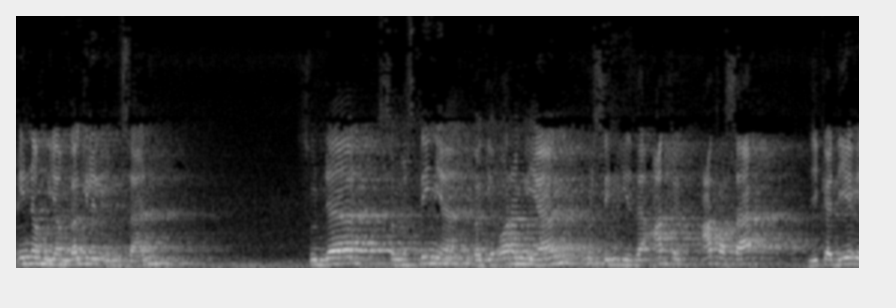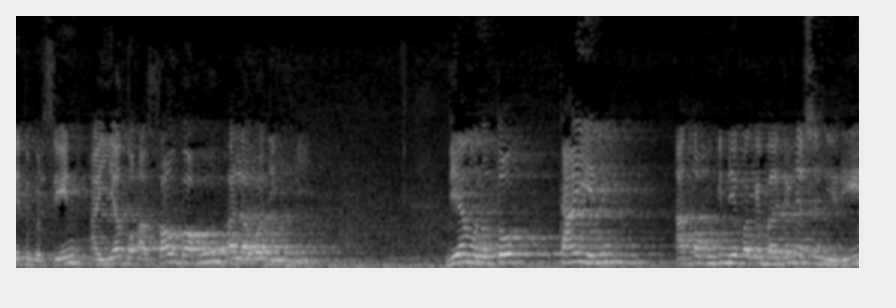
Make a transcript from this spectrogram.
innahu yang bagi lil insan sudah semestinya bagi orang yang bersin idza atasa jika dia itu bersin ayat asaubahu ala wajhihi. Dia menutup kain atau mungkin dia pakai bajunya sendiri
